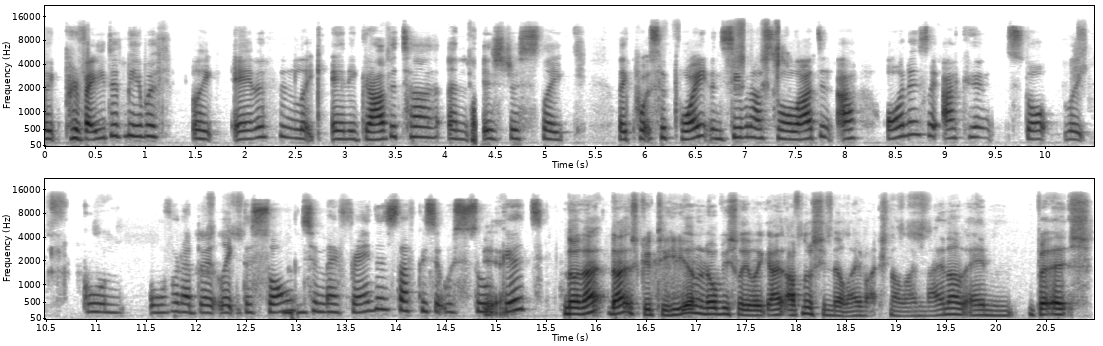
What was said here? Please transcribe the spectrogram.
like provided me with like anything like any gravita and it's just like like what's the point and see when I saw Aladdin I honestly, I couldn't stop like going over about like the song to my friend and stuff because it was so Mm-hmm. Yeah. good. No, that that's good to hear, and obviously, like I, I've not seen the live action Aladdin either. Um, but it's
